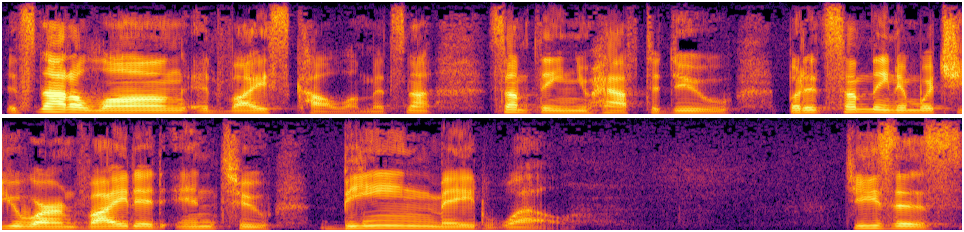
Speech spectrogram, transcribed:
It's not a long advice column. It's not something you have to do, but it's something in which you are invited into being made well. Jesus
